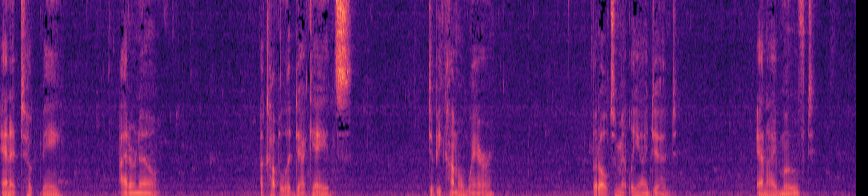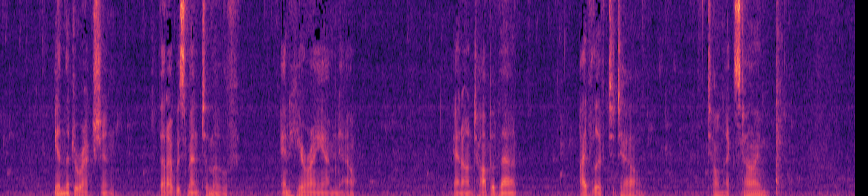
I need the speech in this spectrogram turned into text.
And it took me, I don't know, a couple of decades to become aware, but ultimately I did. And I moved in the direction that I was meant to move, and here I am now. And on top of that, I've lived to tell. Till next time.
